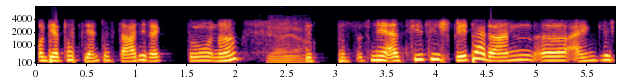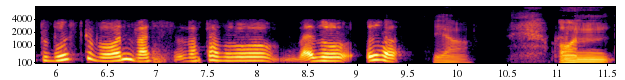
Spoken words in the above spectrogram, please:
Und der Patient ist da direkt so, ne? Ja, ja. Das, das ist mir erst viel, viel später dann äh, eigentlich bewusst geworden, was, was da so, also irre. Ja. Und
